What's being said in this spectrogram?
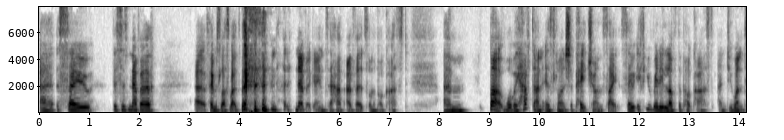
Uh, so this is never uh, famous last words, but never going to have adverts on the podcast. Um, but what we have done is launched a Patreon site. So if you really love the podcast and you want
